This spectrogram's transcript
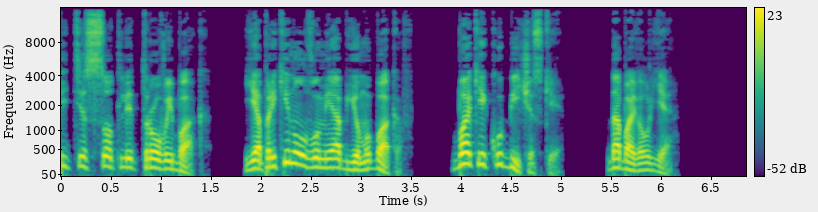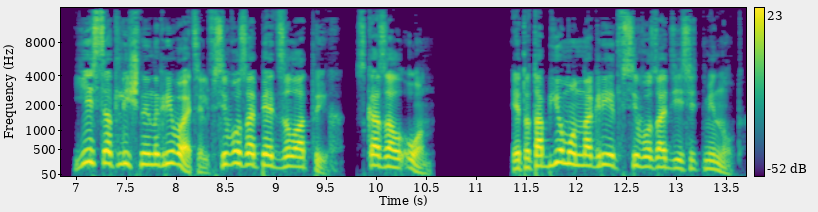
500-литровый бак. Я прикинул в уме объемы баков. Баки кубические, добавил я. Есть отличный нагреватель, всего за 5 золотых, сказал он. Этот объем он нагреет всего за 10 минут.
